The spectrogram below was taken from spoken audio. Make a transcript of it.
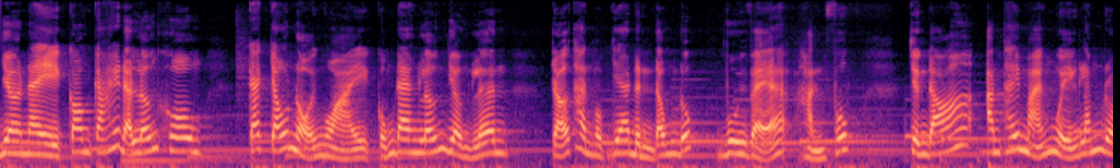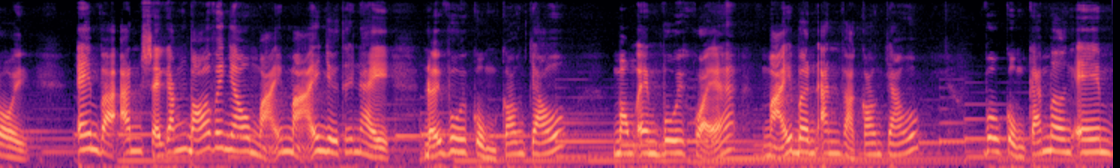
Giờ này con cái đã lớn khôn Các cháu nội ngoại cũng đang lớn dần lên Trở thành một gia đình đông đúc Vui vẻ, hạnh phúc. Chừng đó anh thấy mãn nguyện lắm rồi. Em và anh sẽ gắn bó với nhau mãi mãi như thế này Để vui cùng con cháu. Mong em vui khỏe Mãi bên anh và con cháu. Vô cùng cảm ơn em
